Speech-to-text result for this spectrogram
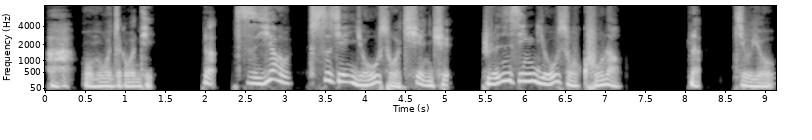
啊，我们问这个问题，那只要世间有所欠缺，人心有所苦恼，那就有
